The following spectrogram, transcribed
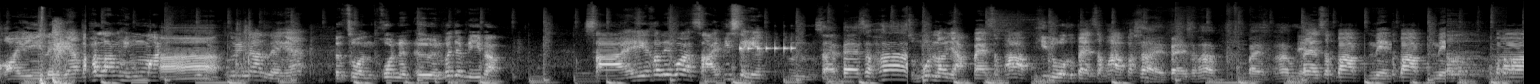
ต่อยอะไรเงี้ยพลังแห่งหมัดอ่าด้วยนั่นอะไรเงี้ยแต่ส่วนคนอื่นๆก็จะมีแบบ สายเขาเรียกว่าสายพิเศษอืม สายแปลสภาพ สมมุติเราอยากแปลสภาพที่รัวคือแปลสภาพปะใช่แปลสภาพแปลสภาพเนี่แปลยสภาพเน็ตสภาพเน็ตสภา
